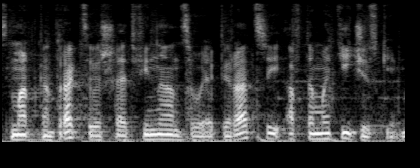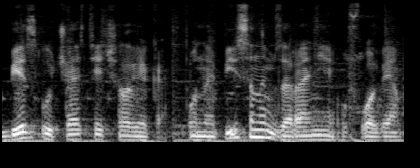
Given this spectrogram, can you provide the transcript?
Смарт-контракт совершает финансовые операции автоматически, без участия человека, по написанным заранее условиям.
